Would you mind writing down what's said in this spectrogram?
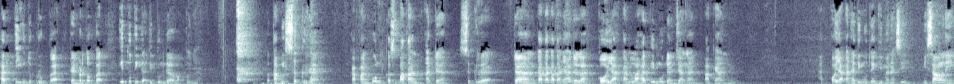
hati untuk berubah dan bertobat itu tidak ditunda waktunya. Tetapi segera Kapan pun kesempatan ada, segera. Dan kata-katanya adalah koyakkanlah hatimu dan jangan pakaianmu. Koyakkan hatimu itu yang gimana sih? Misal nih,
